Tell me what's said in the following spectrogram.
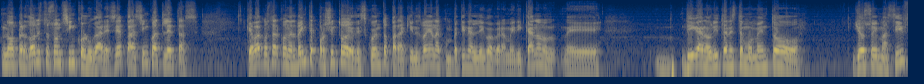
no, perdón, estos son cinco lugares, ¿eh? para cinco atletas. Que va a costar con el 20% de descuento para quienes vayan a competir en la Liga Iberoamericana. eh, digan ahorita en este momento, yo soy Massive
